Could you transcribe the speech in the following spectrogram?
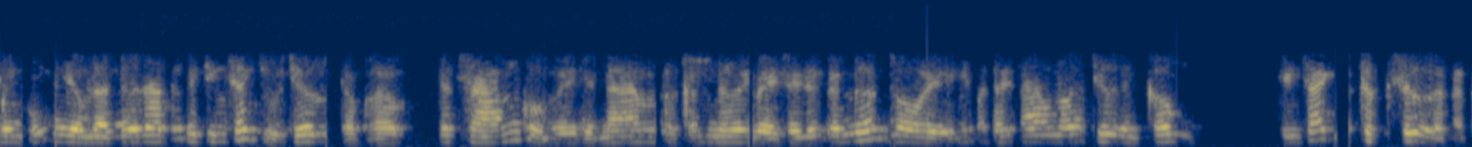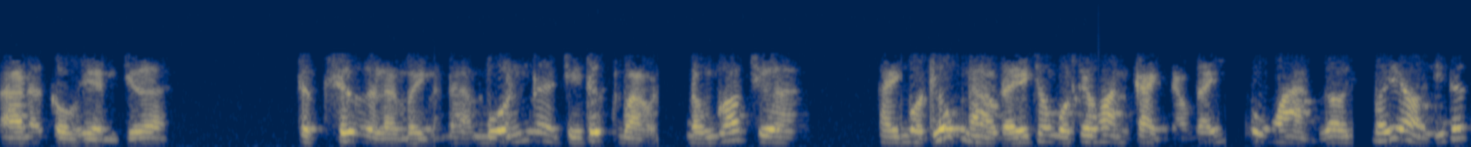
mình cũng nhiều lần đưa ra các cái chính sách chủ trương tập hợp chất xám của người Việt Nam ở các nơi về xây dựng đất nước rồi, nhưng mà tại sao nó chưa thành công? Chính sách thực sự là ta đã cầu hiền chưa? Thực sự là mình đã muốn ờ, trí thức vào đóng góp chưa? hay một lúc nào đấy trong một cái hoàn cảnh nào đấy khủng hoảng rồi mới ở trí thức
